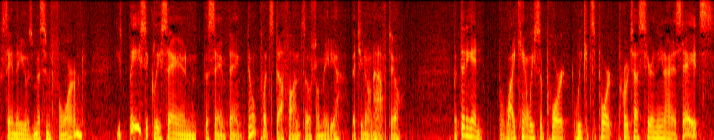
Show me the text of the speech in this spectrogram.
saying that he was misinformed, he's basically saying the same thing. Don't put stuff on social media that you don't have to. But then again, why can't we support? We could support protests here in the United States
